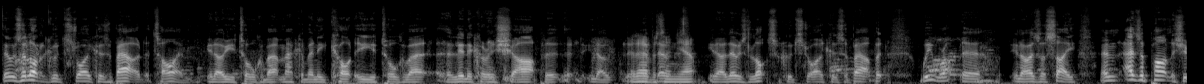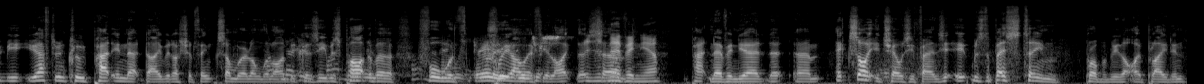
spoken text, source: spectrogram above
There was a lot of good strikers about at the time. You know, you talk about McAvenny, Cottee, you talk about Lineker and Sharp. Uh, you know, at Everton, there, yeah. You know, there was lots of good strikers about, but we were up there. You know, as I say, and as a partnership, you, you have to include Pat in that, David. I should think somewhere along the line because he was part of a forward trio, if you like. That, this is um, Nevin, yeah. Pat Nevin, yeah, that um, excited Chelsea fans. It, it, was the best team probably that I played in.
